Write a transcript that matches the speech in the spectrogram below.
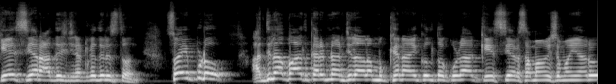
కేసీఆర్ ఆదేశించినట్లుగా తెలుస్తోంది. సో ఇప్పుడు ఆదిలాబాద్ కరీంనగర్ జిల్లాల ముఖ్య నాయకులతో కూడా కేసీఆర్ సమావేశమయ్యారు.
